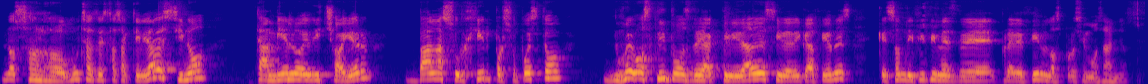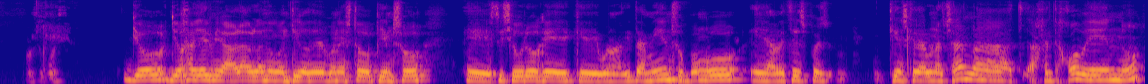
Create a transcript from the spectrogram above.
no solo muchas de estas actividades, sino, también lo he dicho ayer, van a surgir, por supuesto, nuevos tipos de actividades y dedicaciones que son difíciles de predecir en los próximos años, por supuesto. Yo, yo Javier, mira, ahora hablando contigo de, con esto, pienso, eh, estoy seguro que, que, bueno, a ti también, supongo, a veces, pues, tienes que dar una charla a, gente joven, ¿no?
